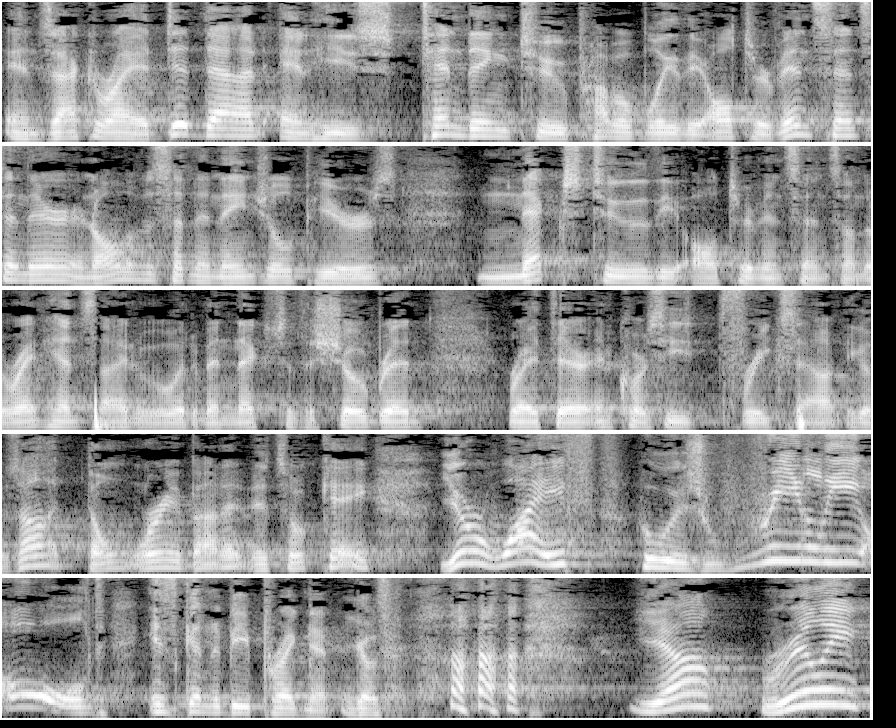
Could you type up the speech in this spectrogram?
and Zechariah did that and he's tending to probably the altar of incense in there. And all of a sudden an angel appears next to the altar of incense on the right hand side. It would have been next to the showbread right there. And of course, he freaks out. He goes, Oh, don't worry about it. It's okay. Your wife, who is really old, is going to be pregnant. He goes, Yeah, really?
